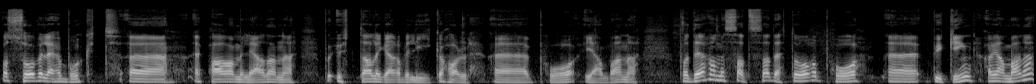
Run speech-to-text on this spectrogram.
Og så ville jeg ha brukt eh, et par av milliardene på ytterligere vedlikehold eh, på jernbane. For der har vi satsa dette året på eh, bygging av jernbane.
